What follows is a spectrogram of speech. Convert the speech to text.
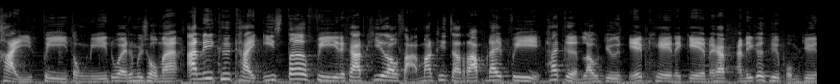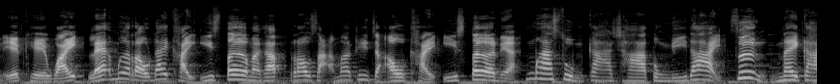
ไข่ฟรีตรงนี้ด้วยท่านผู้ชมฮะอันนี้คือไข่อีสเตอร์ฟรีนะครับที่เราสามารถที่จะรับได้ฟรีถ้าเกิดเรายืน FK ในเกมนะครับอันนี้ก็คือผมยืน FK ไว้ และเมื่อเราได้ไข่อีสเตอร์มาครับเราสามารถที่จะเอาไข่อีสเตอร์เนี่ยมาสุ่มกาชาตรงนี้ได้ ซึ่งในกา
